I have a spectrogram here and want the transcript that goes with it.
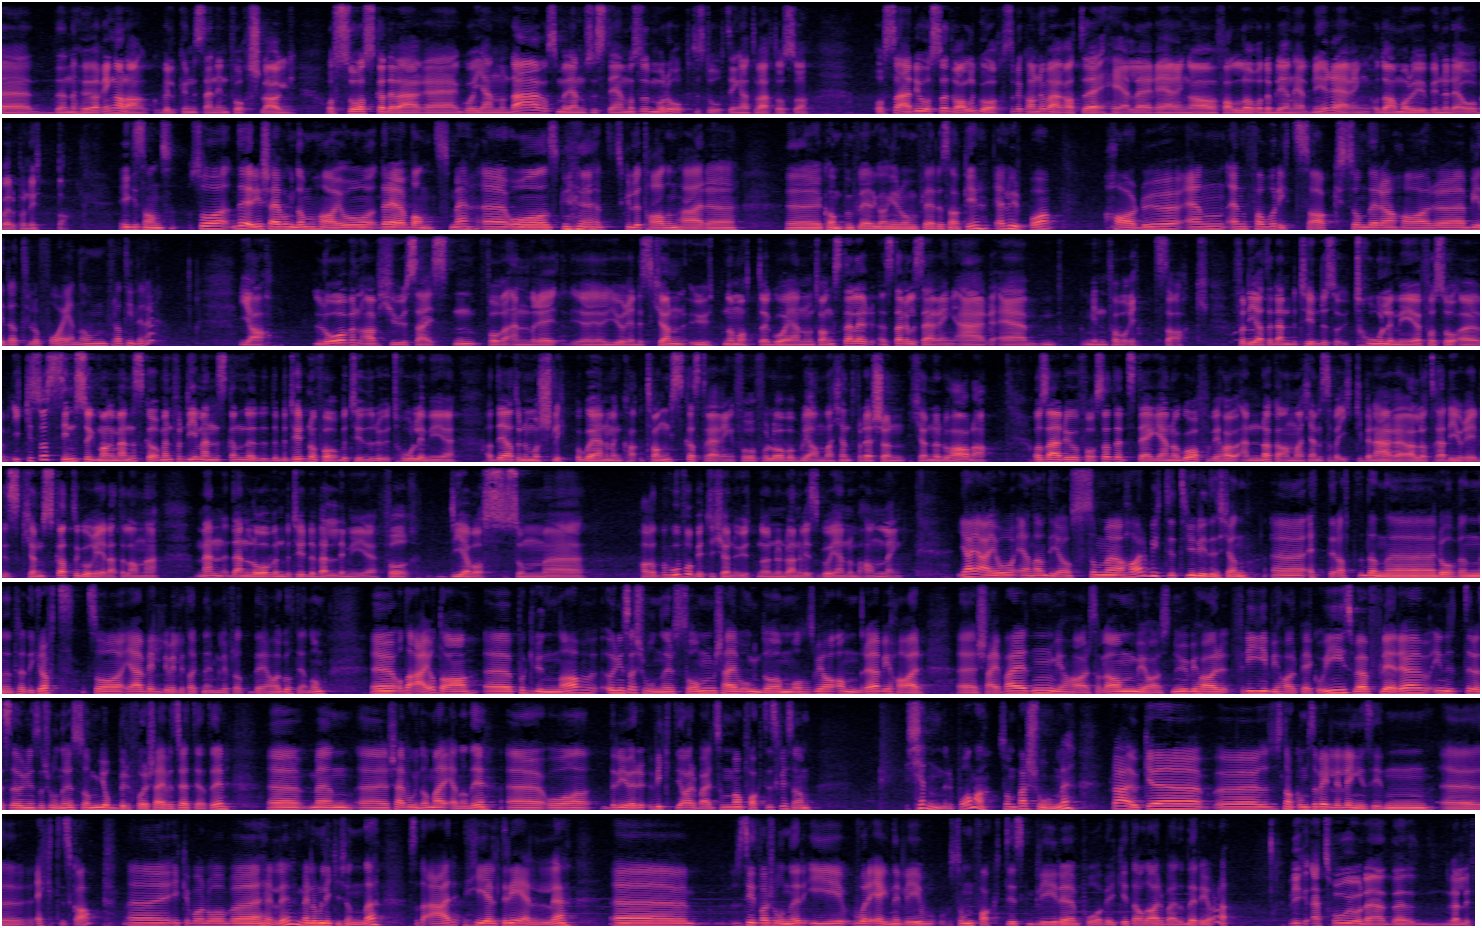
denne høringa, vil kunne sende inn forslag og så skal det være, gå gjennom der, og så må det gjennom systemet, og så må det opp til Stortinget etter hvert også. Og så er det jo også et valgår, så det kan jo være at eh, hele regjeringa faller, og det blir en helt ny regjering. Og da må du jo begynne det arbeidet på nytt, da. Ikke sant. Så dere i Skeiv Ungdom har jo Dere er vant med eh, å skulle, ta denne eh, kampen flere ganger om flere saker. Jeg lurer på Har du en, en favorittsak som dere har eh, bidratt til å få gjennom fra tidligere? Ja. Loven av 2016 for å endre juridisk kjønn uten å måtte gå gjennom tvangssterilisering er eh, min favorittsak. Fordi at den betydde så utrolig mye for så uh, Ikke så sinnssykt mange mennesker, men for de menneskene det, det betydde noe for, betydde det utrolig mye. At det at du må slippe å gå gjennom en tvangskastrering for å få lov å bli anerkjent for det kjønnet du har, da. Og så er det jo fortsatt et steg igjen å gå, for vi har jo enda ikke anerkjennelse for ikke-binære eller tredje juridisk kjønnskategori i dette landet. Men den loven betydde veldig mye for de av oss som uh, har et behov for å bytte kjønn uten å nødvendigvis gå gjennom behandling. Jeg er jo en av de av oss som eh, har byttet juridisk kjønn eh, etter at denne loven tredde i kraft. Så jeg er veldig veldig takknemlig for at det har gått gjennom. Eh, og det er jo da eh, pga. organisasjoner som Skeiv Ungdom, og vi har andre. Vi har eh, Skeiv Verden, vi har Salam, vi har SNU, vi har FRI, vi har PKI. Så vi har flere interesseorganisasjoner som jobber for skeives rettigheter. Eh, men eh, Skeiv Ungdom er en av de, eh, og dere gjør viktig arbeid som man faktisk liksom kjenner på da, som personlig. For det er jo ikke øh, snakk om så veldig lenge siden øh, ekteskap øh, ikke var lov heller, mellom likekjønnede. Så det er helt reelle situasjoner i våre egne liv som faktisk blir påvirket av det arbeidet dere gjør. da. Jeg tror jo det, det er veldig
